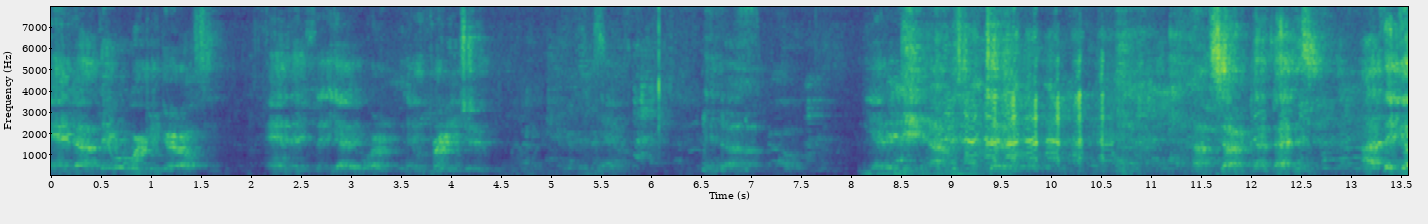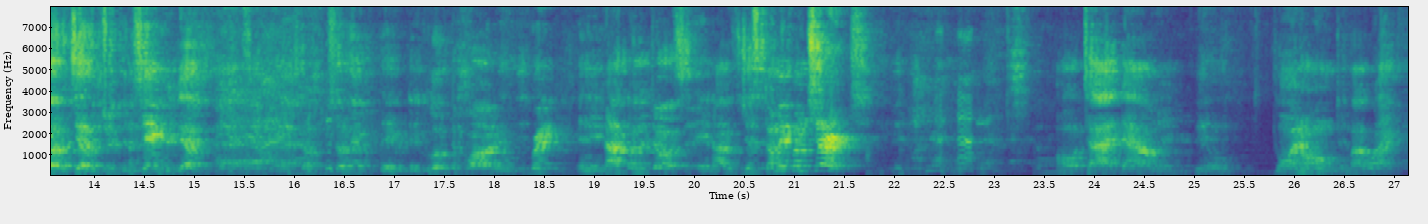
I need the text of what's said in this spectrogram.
And uh, they were working girls, and they, they, yeah, they were. They were pretty too. Yeah. And uh, yeah, they did. I'm just gonna tell you. I'm sorry. I, just, I think you ought to tell the truth and shame the devil. So, so they, they, they, looked the part and break, and they knocked on the door. And I was just coming from church, all tied down, and you know, going home to my wife.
